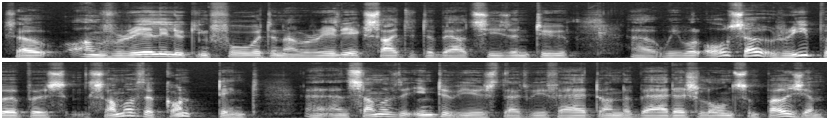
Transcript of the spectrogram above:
So I'm really looking forward and I'm really excited about season two. Uh, we will also repurpose some of the content and, some of the interviews that we've had on the Badass Launch Symposium.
